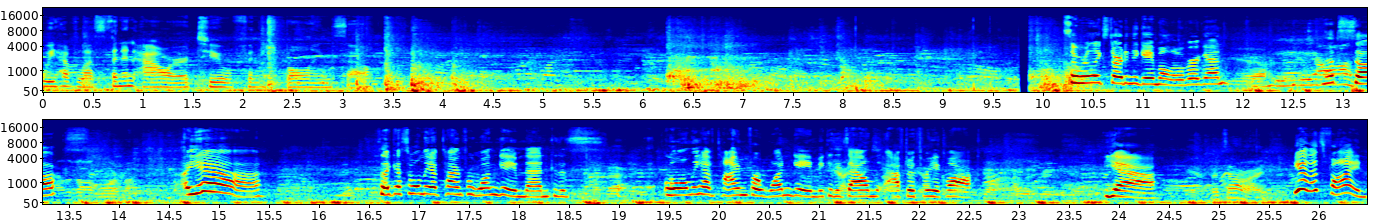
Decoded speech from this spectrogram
So we have less than an hour to finish bowling, so So we're like starting the game all over again. Yeah. That sucks. Uh, yeah. So I guess we'll only have time for one game then, because it's we'll only have time for one game because it's out after three o'clock. Yeah. That's all right. Yeah, that's fine.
